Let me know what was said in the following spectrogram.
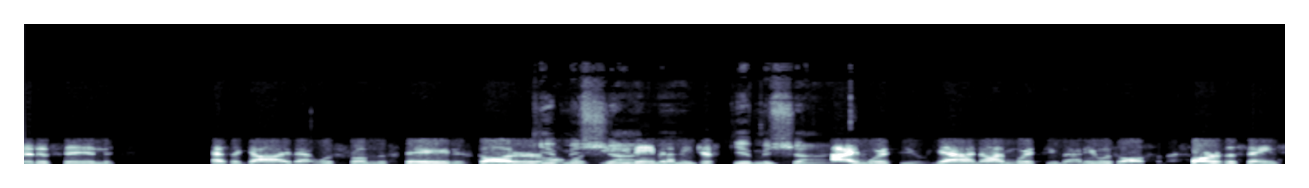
citizen, as a guy that was from the state, his daughter, Give him a shine. you name it. I mean, just give him a shine. I'm with you. Yeah, no, I'm with you, man. He was awesome. As far as the Saints,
